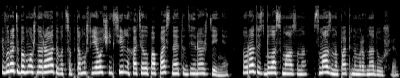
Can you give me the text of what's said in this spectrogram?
И вроде бы можно радоваться, потому что я очень сильно хотела попасть на этот день рождения. Но радость была смазана, смазана папиным равнодушием.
